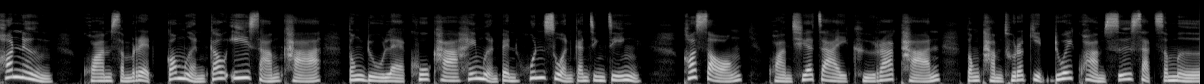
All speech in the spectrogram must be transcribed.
ข้อ 1. ความสำเร็จก็เหมือนเก้าอี้3ขา ต้องดูแลคู่ค้าให้เหมือนเป็นหุ้นส่วนกันจริง ๆ ข้อ 2. ความเชื่อใจคือรากฐาน ต้องทำธุรกิจด้วยความซื่อสัตย์เสมอ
